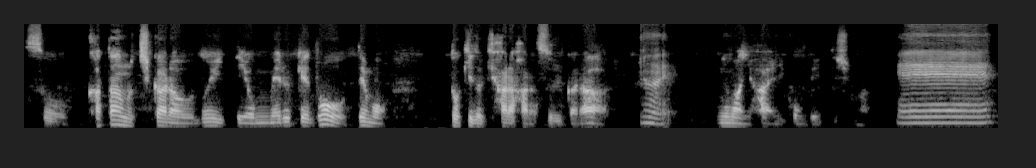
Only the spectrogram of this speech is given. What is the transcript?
そう。肩の力を抜いて読めるけど、でも、ドキドキハラハラするから、はい。沼に入り込んでいってしまう。へえ。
